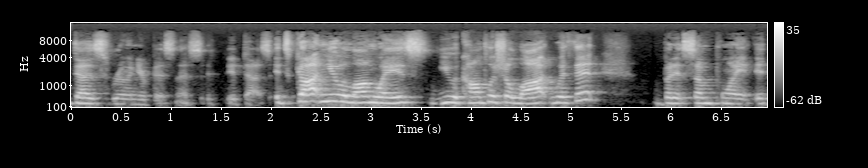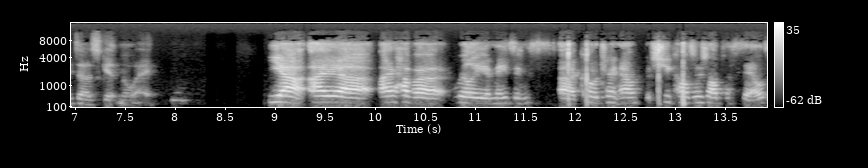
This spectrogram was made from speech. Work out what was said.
does ruin your business. It, it does. It's gotten you a long ways. You accomplish a lot with it but at some point it does get in the way Yeah, I uh, I have a really amazing uh, coach right now, but she calls herself a sales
